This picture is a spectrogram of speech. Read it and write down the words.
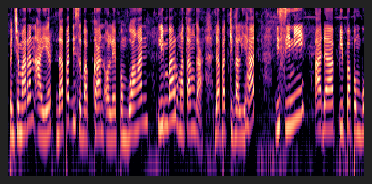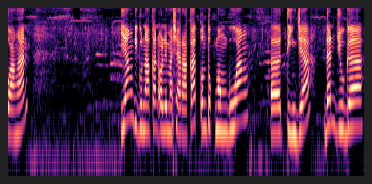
Pencemaran air dapat disebabkan oleh pembuangan limbah rumah tangga. Dapat kita lihat di sini ada pipa pembuangan yang digunakan oleh masyarakat untuk membuang e, tinja dan juga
